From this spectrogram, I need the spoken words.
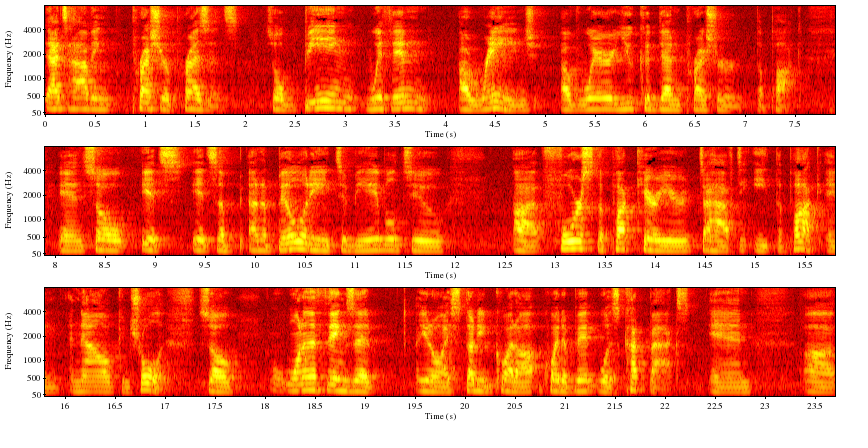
that's having pressure presence. So being within a range of where you could then pressure the puck. And so it's it's a, an ability to be able to uh, force the puck carrier to have to eat the puck and, and, now control it. So one of the things that you know I studied quite a, quite a bit was cutbacks, and uh,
